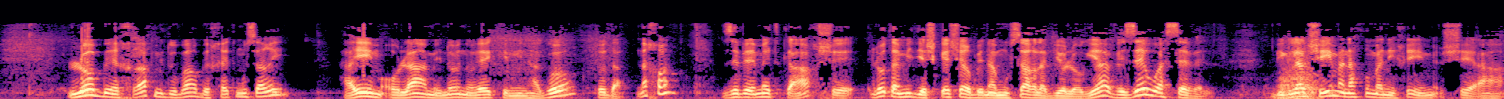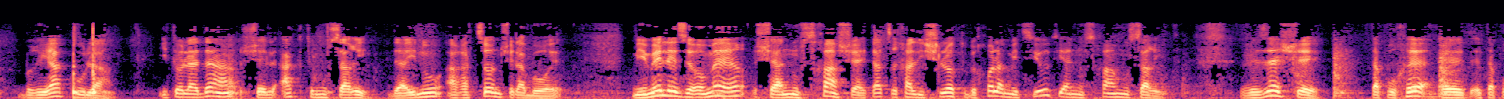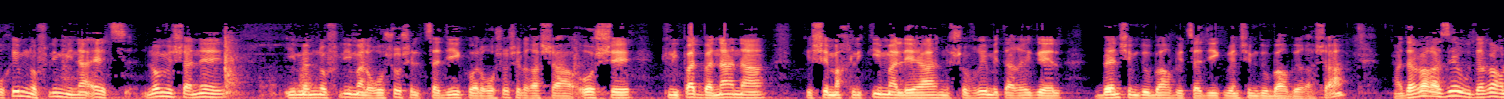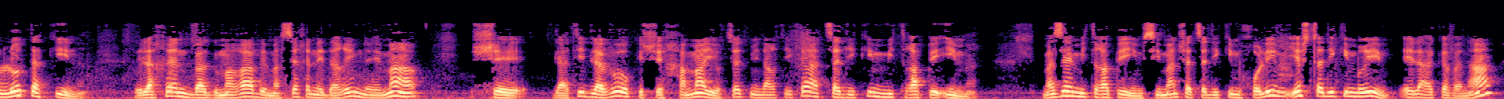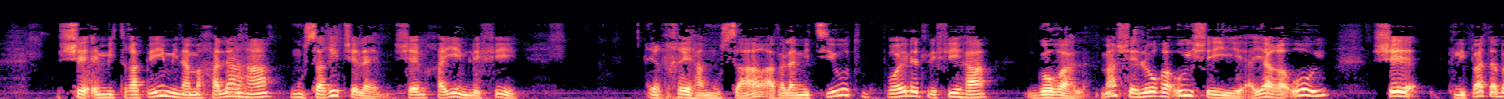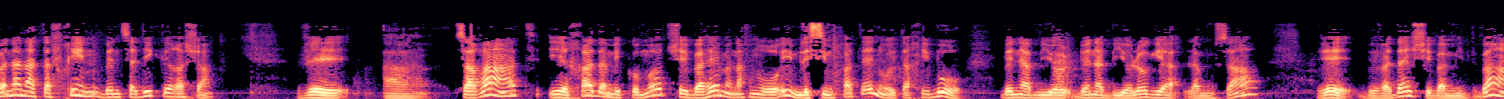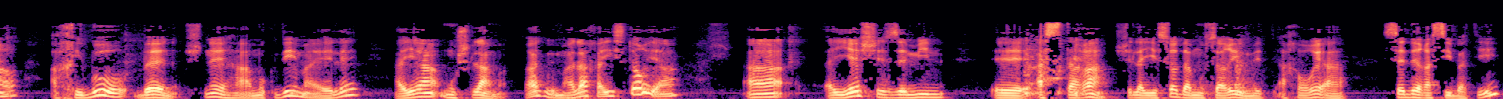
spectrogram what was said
לא בהכרח מדובר בחטא מוסרי. האם עולם אינו נוהג כמנהגו? תודה. נכון, זה באמת כך שלא תמיד יש קשר בין המוסר לביולוגיה, וזהו הסבל. בגלל שאם אנחנו מניחים שהבריאה כולה היא תולדה של אקט מוסרי, דהיינו הרצון של הבורא, ממילא זה אומר שהנוסחה שהייתה צריכה לשלוט בכל המציאות היא הנוסחה המוסרית. וזה שתפוחים נופלים מן העץ, לא משנה אם הם נופלים על ראשו של צדיק או על ראשו של רשע, או שקליפת בננה, כשמחליקים עליה, שוברים את הרגל, בין שמדובר בצדיק בין שמדובר ברשע. הדבר הזה הוא דבר לא תקין, ולכן בגמרא במסכת נדרים נאמר ש... לעתיד לבוא, כשחמה יוצאת מן ארתיקה, צדיקים מתרפאים. מה זה מתרפאים? סימן שהצדיקים חולים? יש צדיקים בריאים, אלא הכוונה שהם מתרפאים מן המחלה המוסרית שלהם, שהם חיים לפי ערכי המוסר, אבל המציאות פועלת לפי הגורל. מה שלא ראוי שיהיה, היה ראוי שקליפת הבננה תבחין בין צדיק לרשע. וה... צרעת היא אחד המקומות שבהם אנחנו רואים, לשמחתנו, את החיבור בין, הביול, בין הביולוגיה למוסר, ובוודאי שבמדבר החיבור בין שני המוקדים האלה היה מושלם. רק במהלך ההיסטוריה יש איזה מין אה, הסתרה של היסוד המוסרי מאחורי הסדר הסיבתי.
